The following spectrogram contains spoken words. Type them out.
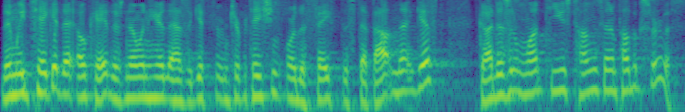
then we'd take it that, okay, there's no one here that has the gift of interpretation or the faith to step out in that gift. God doesn't want to use tongues in a public service.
